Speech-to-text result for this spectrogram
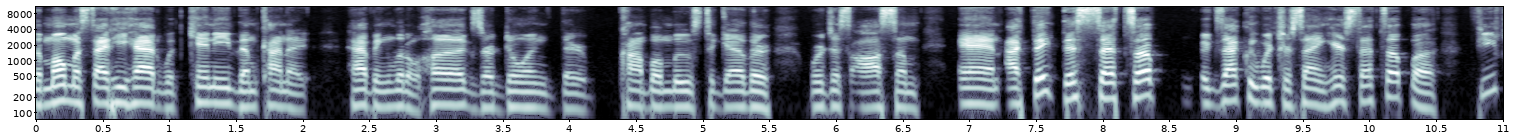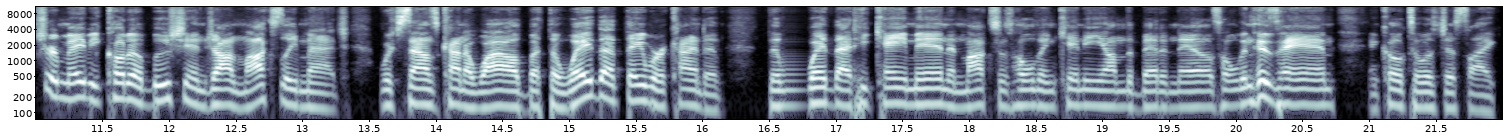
The moments that he had with Kenny, them kind of having little hugs or doing their combo moves together were just awesome. And I think this sets up exactly what you're saying here. Sets up a future maybe Kota Ibushi and Jon Moxley match, which sounds kind of wild. But the way that they were kind of the way that he came in and Mox was holding Kenny on the bed of nails, holding his hand, and Kota was just like,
